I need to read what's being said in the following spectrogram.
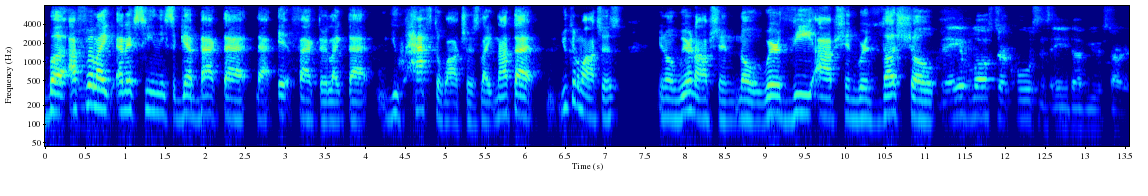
but I feel like NXT needs to get back that that it factor, like that. You have to watch us, like not that you can watch us. You know, we're an option. No, we're the option. We're the show. they have lost their cool since AEW started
